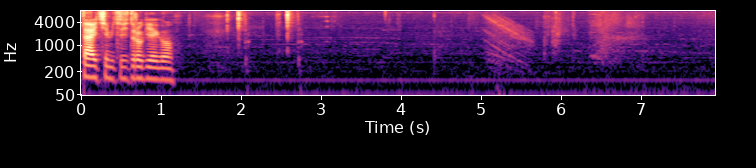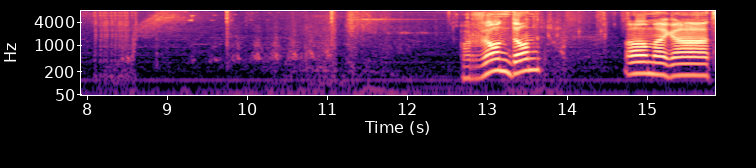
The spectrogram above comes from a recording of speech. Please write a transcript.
Dajcie mi coś drogiego. Rondon? Oh my god.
